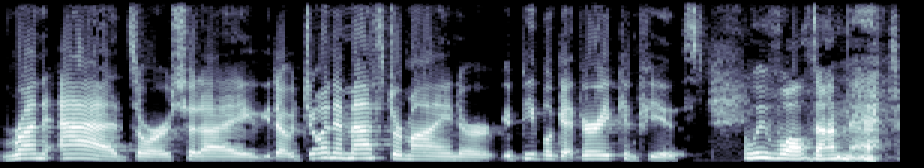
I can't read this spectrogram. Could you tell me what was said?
run ads or should I, you know, join a mastermind or people get very confused? We've all done that.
